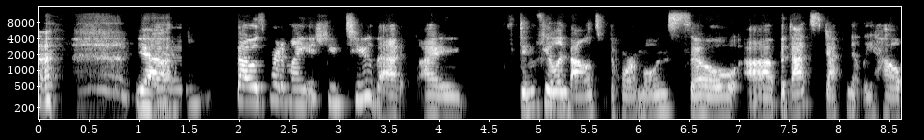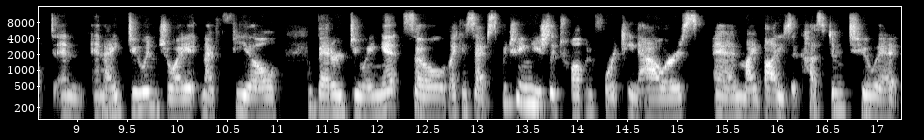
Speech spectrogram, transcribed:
uh, yeah. That was part of my issue too that i didn't feel in balance with the hormones. So uh, but that's definitely helped and and i do enjoy it and i feel better doing it. So like i said it's between usually 12 and 14 hours and my body's accustomed to it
